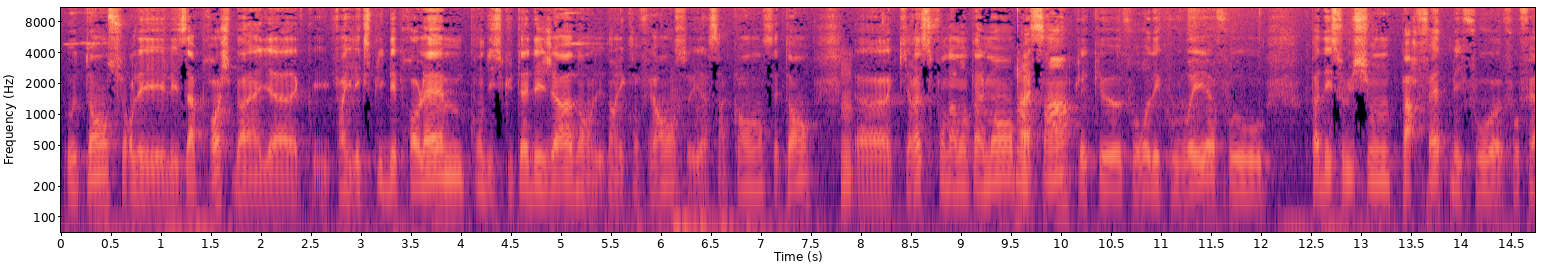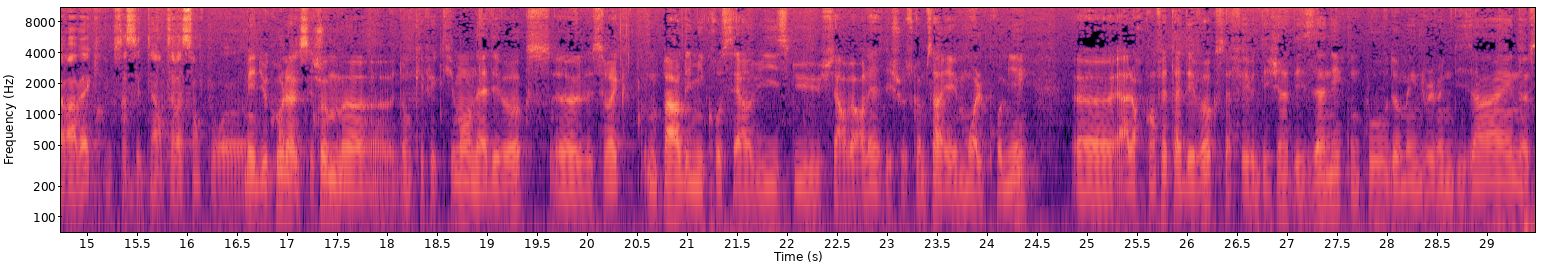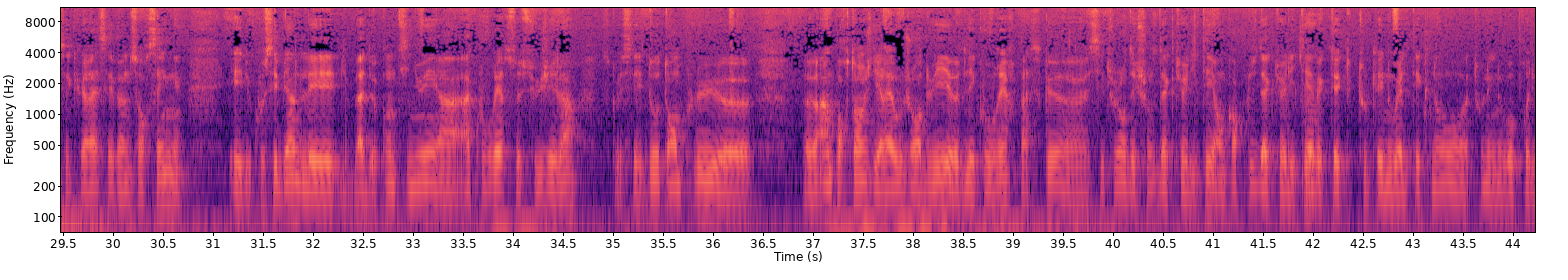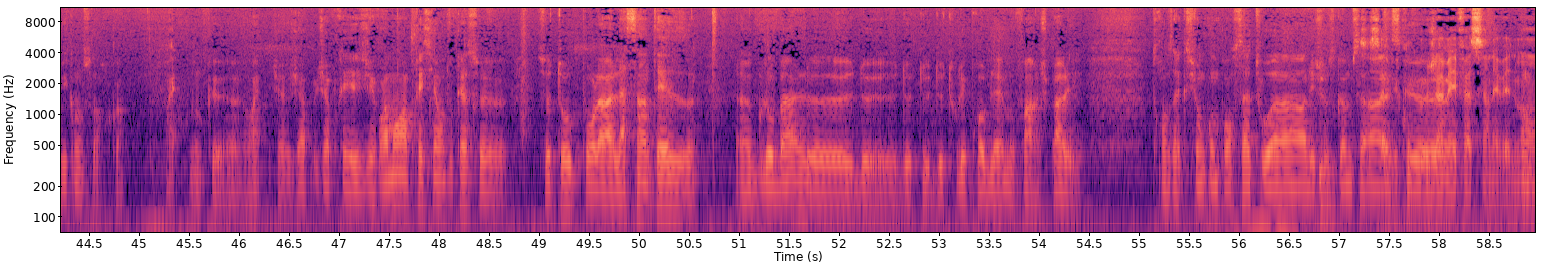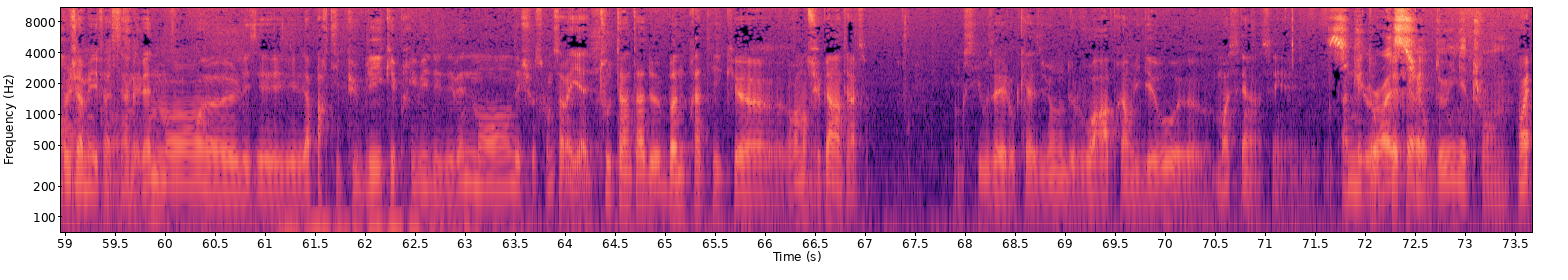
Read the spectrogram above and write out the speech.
Autant sur les, les approches, ben, il, y a, enfin, il explique des problèmes qu'on discutait déjà dans les, dans les conférences il y a 5 ans, 7 ans, Mm. euh, qui restent fondamentalement pas Ouais. simples et qu'il faut redécouvrir. faut pas des solutions parfaites, mais il faut, euh, faut faire avec. Donc ça, c'était intéressant pour... euh, Mais du coup, là, comme euh, donc effectivement on est à Devox, euh, c'est vrai qu'on parle des microservices, du serverless, des choses comme ça, et moi le premier. Euh, alors qu'en fait, à Devox, ça fait déjà des années qu'on couvre Domain Driven Design, CQRS, Event Sourcing, et du coup, c'est bien de, les, bah, de continuer à, à couvrir ce sujet-là, parce que c'est d'autant plus euh, euh, important, je dirais, aujourd'hui euh, de les couvrir, parce que euh, c'est toujours des choses d'actualité, et encore plus d'actualité avec toutes les nouvelles technos, euh, tous les nouveaux produits qu'on sort. Quoi. Ouais. Donc, euh, ouais, j'ai- vraiment apprécié en tout cas ce, ce talk pour la, la synthèse euh, globale euh, de, de, de- de tous les problèmes. Enfin, je transactions compensatoires, des choses comme ça. Ça, Est-ce est-ce qu'on peut jamais effacer un événement on peut jamais effacer On un fait- événement, euh, les, la partie publique et privée des événements, des choses comme ça. Il y a tout un tas de bonnes pratiques euh, vraiment super intéressantes. Donc si vous avez l'occasion de le voir après en vidéo, euh, moi c'est un, un de mes talks préférés. doing it wrong. Ouais.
